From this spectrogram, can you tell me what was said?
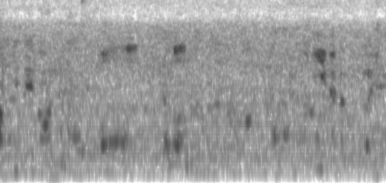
มก็ที่นะครับก็อยู่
